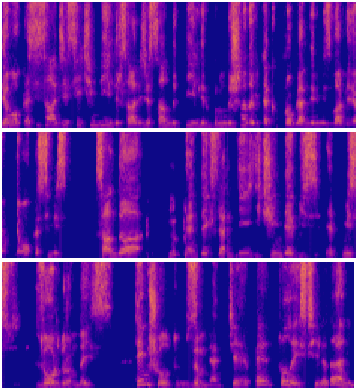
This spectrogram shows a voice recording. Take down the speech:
demokrasi sadece seçim değildir, sadece sandık değildir. Bunun dışında da bir takım problemlerimiz var ve demokrasimiz sandığa endekslendiği için de biz hepimiz zor durumdayız demiş oldu zımnen CHP. Dolayısıyla da hani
